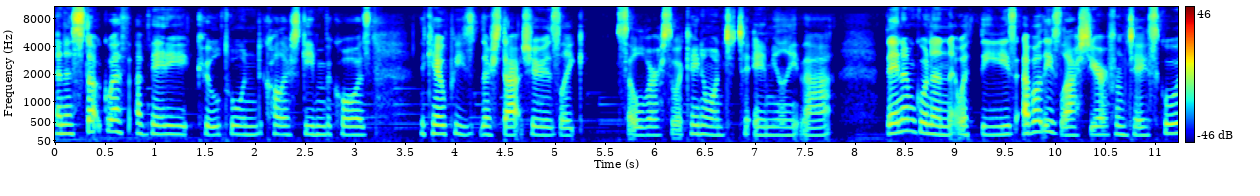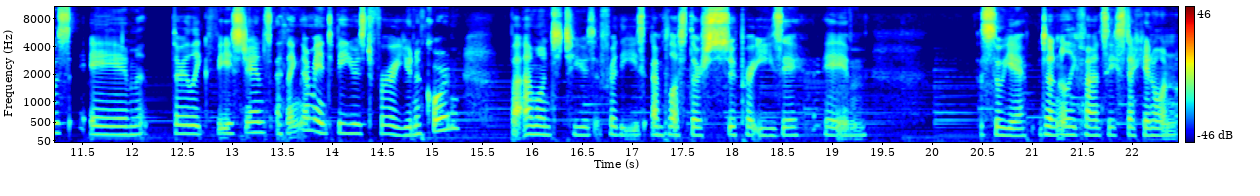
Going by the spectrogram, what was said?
And I stuck with a very cool toned colour scheme because the Kelpies, their statue is like silver, so I kind of wanted to emulate that. Then I'm going in with these. I bought these last year from Tesco's. Um, they're like face gems. I think they're meant to be used for a unicorn, but I wanted to use it for these. And plus, they're super easy. Um, so yeah, I didn't really fancy sticking on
